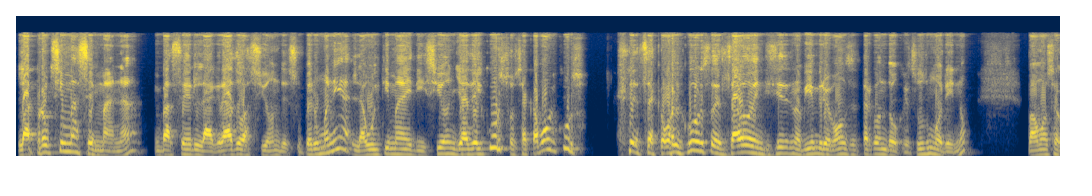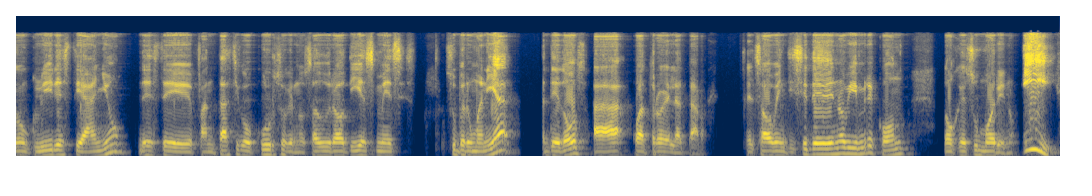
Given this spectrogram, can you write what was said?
La próxima semana va a ser la graduación de Superhumanía, la última edición ya del curso. Se acabó el curso. Se acabó el curso. El sábado 27 de noviembre vamos a estar con don Jesús Moreno. Vamos a concluir este año de este fantástico curso que nos ha durado 10 meses. Superhumanía de 2 a 4 de la tarde el sábado 27 de noviembre con don Jesús Moreno. Y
